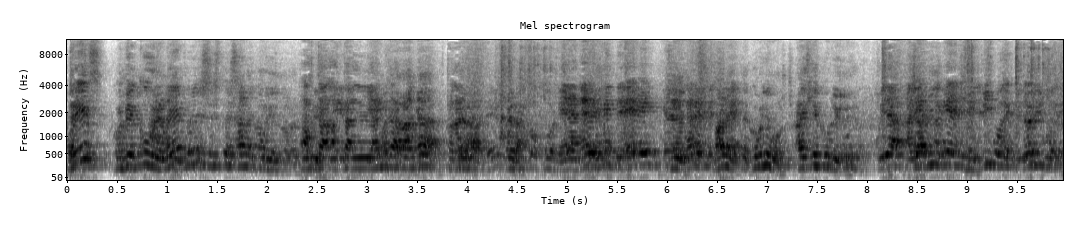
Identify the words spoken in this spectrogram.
¿Tres? Y me cubren, ¿eh? Tres, este sale corriendo. le Hasta, el Hasta hangar. el hangar. Hasta el hangar. Espera, Que la nave gente, ¿eh? Gente. vale, te cubrimos. Hay que. Mira, Xavi, aquí, aquí, el trípode, cuidado el trípode.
